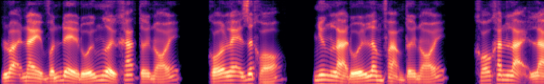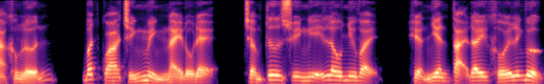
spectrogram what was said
loại này vấn đề đối người khác tới nói, có lẽ rất khó, nhưng là đối Lâm Phàm tới nói, khó khăn lại là không lớn, bất quá chính mình này đồ đệ, trầm tư suy nghĩ lâu như vậy, hiển nhiên tại đây khối lĩnh vực,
